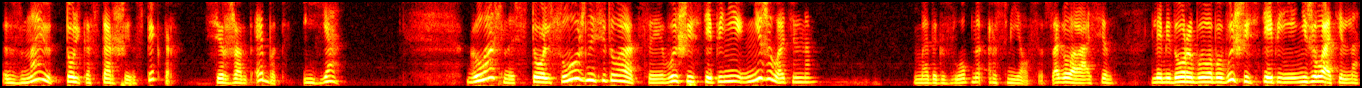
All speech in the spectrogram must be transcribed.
Знают только старший инспектор, сержант Эббот и я. Гласность столь сложной ситуации в высшей степени нежелательна. Мэддок злобно рассмеялся. Согласен. Для Мидоры было бы в высшей степени нежелательно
